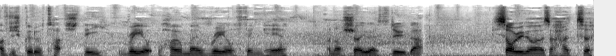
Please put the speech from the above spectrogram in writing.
I've just got to attach the reel, the homemade reel thing here and I'll show you how to do that. Sorry guys, I had to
